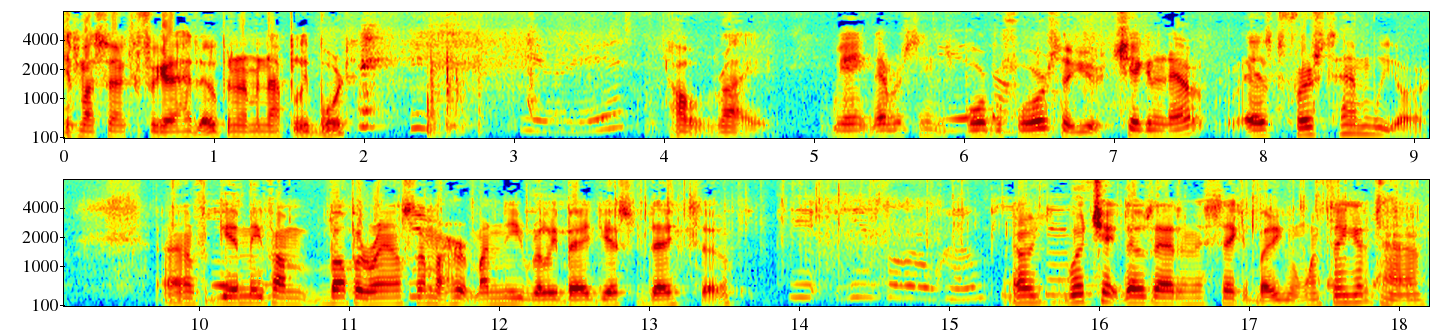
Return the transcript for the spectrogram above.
If my son can figure out how to open a Monopoly board. Here it is. All right. We ain't never seen this board before, so you're checking it out as the first time we are. Uh, forgive me if I'm bumping around some. I hurt my knee really bad yesterday, so. Here, here's the little home pieces. No, we'll check those out in a second, buddy. One thing at a time.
